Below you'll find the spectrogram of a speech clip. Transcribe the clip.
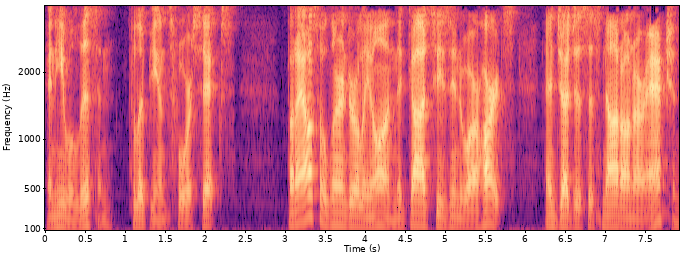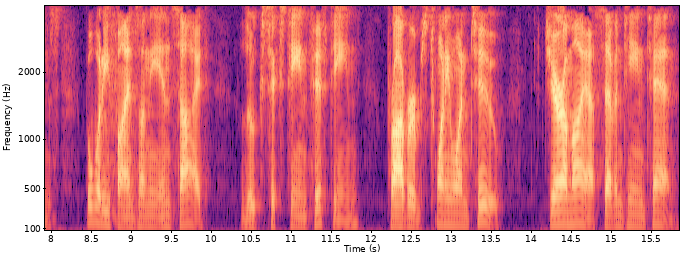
and He will listen. Philippians 4 6. But I also learned early on that God sees into our hearts and judges us not on our actions, but what He finds on the inside. Luke 16:15, Proverbs 21:2, Jeremiah 17:10,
